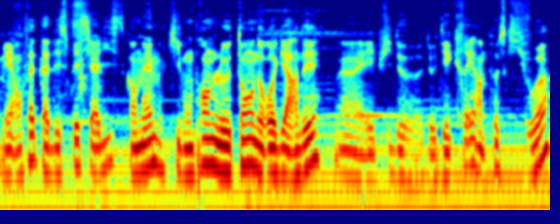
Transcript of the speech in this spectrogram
Mais en fait, tu as des spécialistes quand même qui vont prendre le temps de regarder euh, et puis de, décrire un peu ce qu'ils voient.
